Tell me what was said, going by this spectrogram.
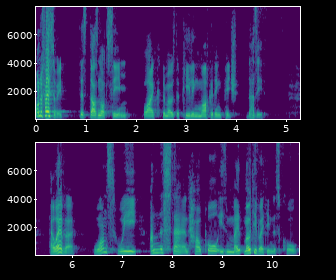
On the face of it, this does not seem like the most appealing marketing pitch, does it? However, once we understand how Paul is mo- motivating this call,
